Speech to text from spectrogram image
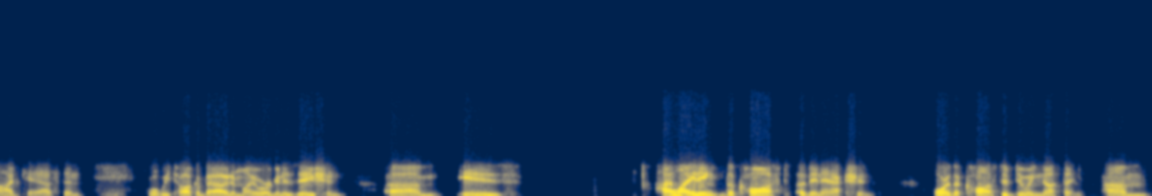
podcast, and what we talk about in my organization um, is highlighting the cost of inaction or the cost of doing nothing. Um,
